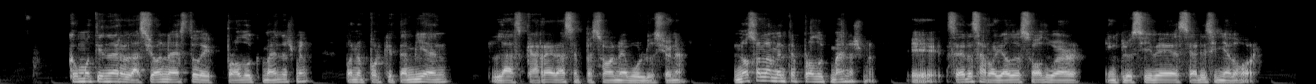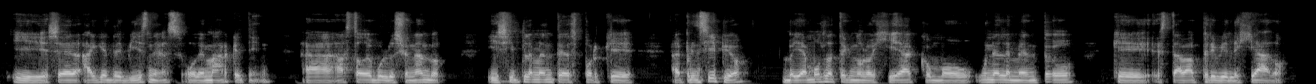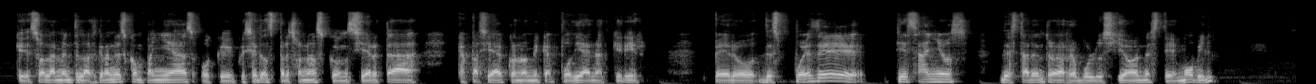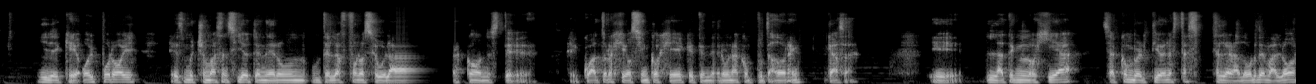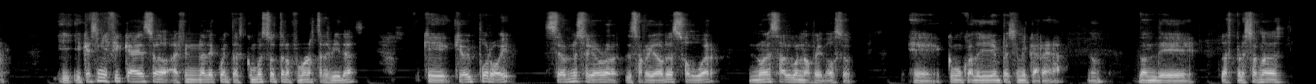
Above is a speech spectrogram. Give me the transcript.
¿cómo tiene relación a esto de product management? Bueno, porque también las carreras empezaron a evolucionar. No solamente product management, eh, ser desarrollador de software, inclusive ser diseñador y ser alguien de business o de marketing ha estado evolucionando. Y simplemente es porque al principio veíamos la tecnología como un elemento que estaba privilegiado, que solamente las grandes compañías o que ciertas personas con cierta capacidad económica podían adquirir. Pero después de 10 años de estar dentro de la revolución este, móvil y de que hoy por hoy es mucho más sencillo tener un, teléfono celular con este 4G o 5G que tener una computadora en casa. Eh, la tecnología se ha convertido en este acelerador de valor. ¿Y, qué significa eso al final de cuentas? ¿Cómo eso transforma nuestras vidas? Que, hoy por hoy ser un desarrollador, de software no es algo novedoso, eh, como cuando yo empecé mi carrera, ¿no? donde las personas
